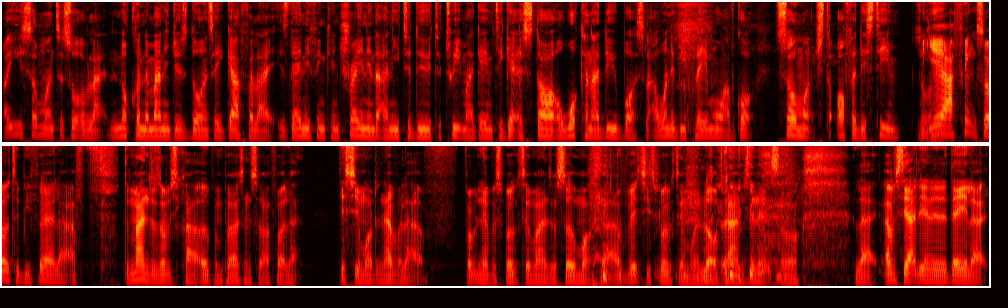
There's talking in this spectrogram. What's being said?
are you someone to sort of like knock on the manager's door and say, Gaffer, like, is there anything in training that I need to do to tweak my game to get a start, or what can I do, boss? Like, I want to be playing more. I've got so much to offer this team. sort of. yeah, I think so. To be fair, like I've, the manager's obviously quite an open person, so I felt like this year more than ever, like I've probably never spoken to a manager so much. Like I've literally spoken to him a lot of times, in it. So, like obviously at the end of the day, like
